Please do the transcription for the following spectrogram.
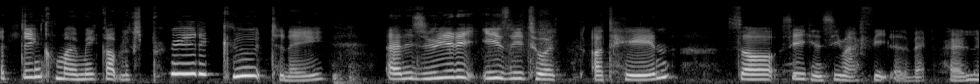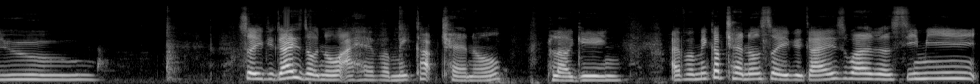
I think my makeup looks pretty good today, and it's really easy to attain. So, see, you can see my feet at the back. Hello. So, if you guys don't know, I have a makeup channel. Plugging. I have a makeup channel, so if you guys want to see me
